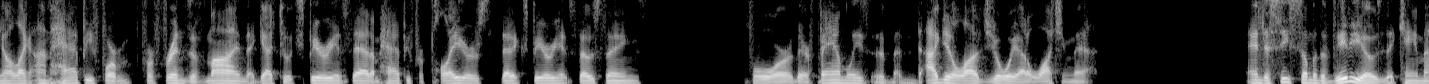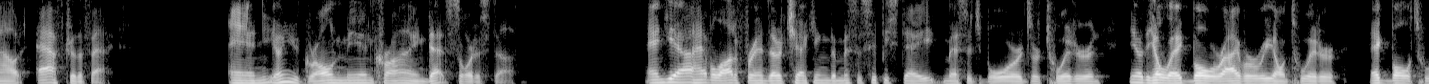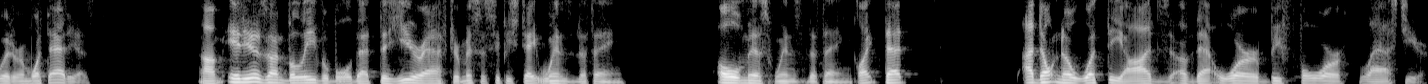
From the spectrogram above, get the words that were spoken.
you know like i'm happy for for friends of mine that got to experience that i'm happy for players that experience those things for their families uh, i get a lot of joy out of watching that. And to see some of the videos that came out after the fact. And you know you grown men crying that sort of stuff. And yeah i have a lot of friends that are checking the mississippi state message boards or twitter and you know the whole egg bowl rivalry on twitter egg bowl twitter and what that is um, it is unbelievable that the year after Mississippi State wins the thing, Ole Miss wins the thing. Like that, I don't know what the odds of that were before last year.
